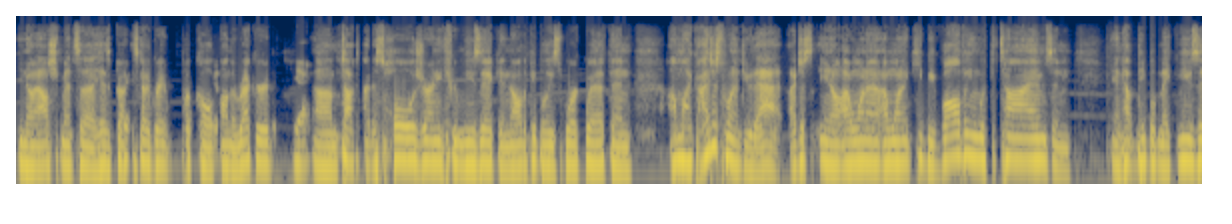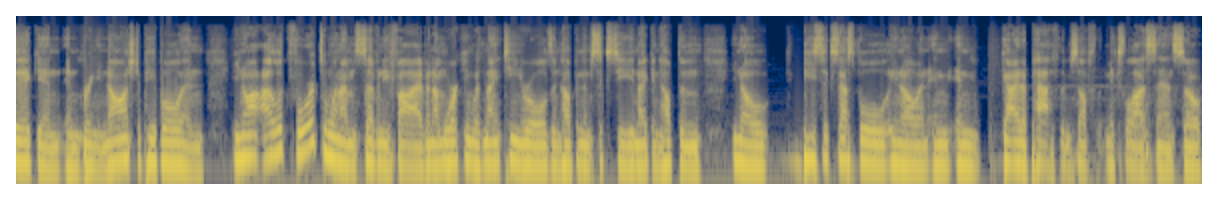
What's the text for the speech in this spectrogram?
you know al schmitt's uh, he's got a great book called on the record yeah. um, talks about his whole journey through music and all the people he's worked with and i'm like i just want to do that. I just you know i want to i want to keep evolving with the times and and help people make music and, and bringing knowledge to people. And, you know, I, look forward to when I'm 75 and I'm working with 19 year olds and helping them succeed and I can help them, you know, be successful, you know, and, and, and guide a path themselves that makes a lot of sense. So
